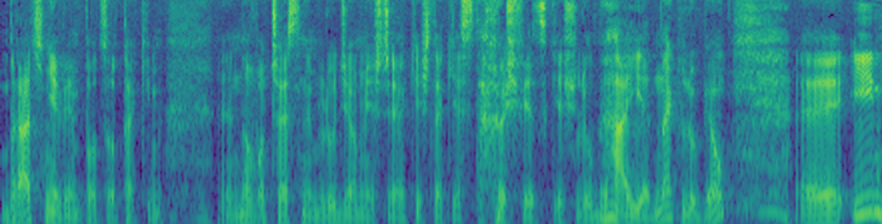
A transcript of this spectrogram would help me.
brać. Nie wiem po co takim e, nowoczesnym ludziom jeszcze jakieś takie staroświeckie śluby, a jednak lubią. E, I e,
